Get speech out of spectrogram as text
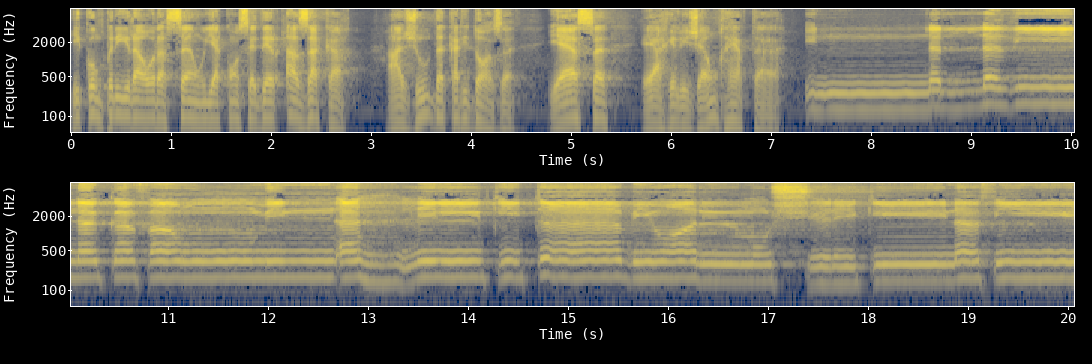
e cumprir a oração e a conceder a zakah, a ajuda caridosa. E essa é a religião reta. ان الذين كفروا من أهل الكتاب والمشركين في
